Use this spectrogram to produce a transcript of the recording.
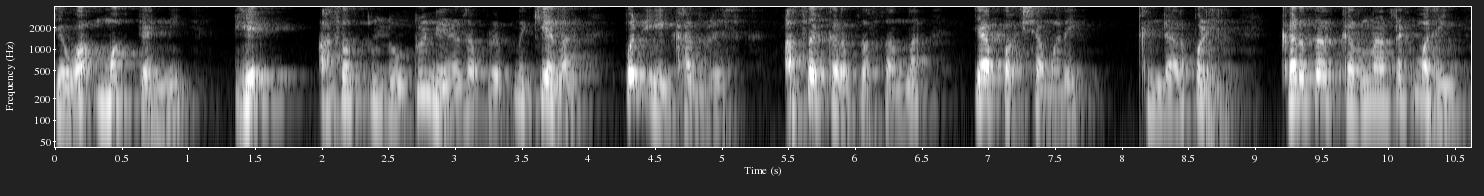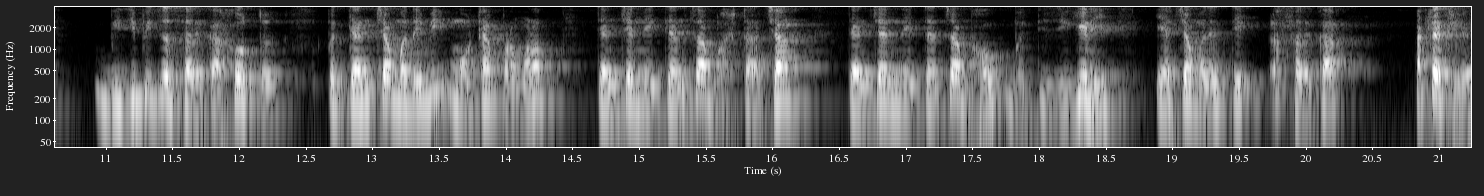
तेव्हा मग त्यांनी हे असंच लुटून नेण्याचा प्रयत्न केला. पण एखाद वेळेस असं करत असताना त्या पक्षामध्ये खिंडार पडेल. खरं तर कर्नाटकमध्ये बी जे पीचं सरकार होतं. पण त्यांच्यामध्ये बी मोठ्या प्रमाणात त्यांच्या नेत्यांचा भ्रष्टाचार त्यांच्या नेत्याच्या भाऊ भतीजीगिरी याच्यामध्ये ते सरकार अटकलं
